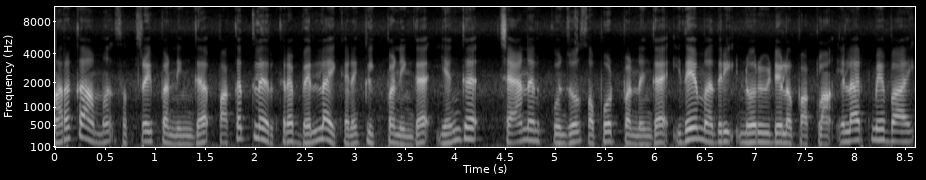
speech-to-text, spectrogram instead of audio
மறக்காம சப்ஸ்கிரைப் பண்ணுங்க. பக்கத்தில் இருக்கிற பெல் ஐக்கனை கிளிக் பண்ணுங்க. எங்க சேனலுக்கு கொஞ்சம் சப்போர்ட் பண்ணுங்க. இதே மாதிரி இன்னொரு வீடியோவில் பார்க்கலாம். எல்லாருக்குமே பாய்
